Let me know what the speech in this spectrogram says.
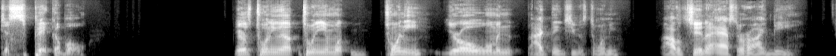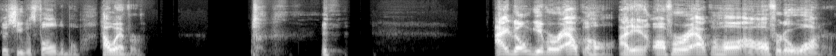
despicable. There's 20, uh, 20, and 20 year old woman. I think she was 20. I should have asked her her ID because she was foldable. However, I don't give her alcohol. I didn't offer her alcohol. I offered her water.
